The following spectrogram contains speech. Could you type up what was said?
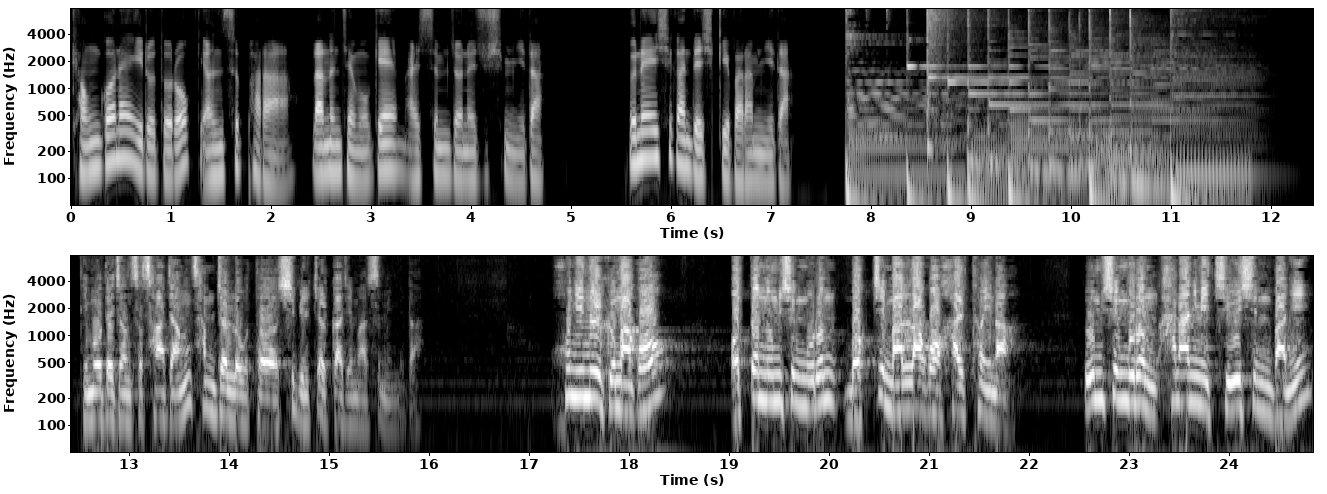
경건에 이르도록 연습하라 라는 제목의 말씀 전해 주십니다. 은혜의 시간 되시기 바랍니다. 디모데전서 4장 3절로부터 11절까지 말씀입니다. 혼인을 금하고 어떤 음식물은 먹지 말라고 할 터이나 음식물은 하나님이 지으신 바니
